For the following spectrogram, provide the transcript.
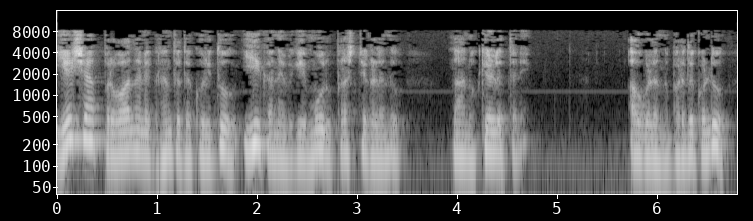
ಏಷ ಪ್ರವಾದನ ಗ್ರಂಥದ ಕುರಿತು ಈಗ ನಿಮಗೆ ಮೂರು ಪ್ರಶ್ನೆಗಳನ್ನು ನಾನು ಕೇಳುತ್ತೇನೆ. ಅವುಗಳನ್ನು ಬರೆದುಕೊಂಡು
